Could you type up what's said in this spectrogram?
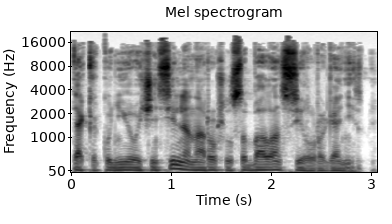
так как у нее очень сильно нарушился баланс сил в организме.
